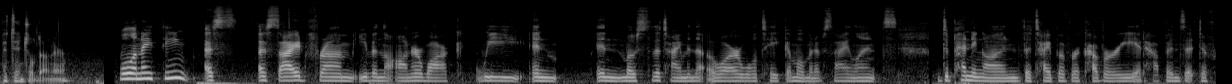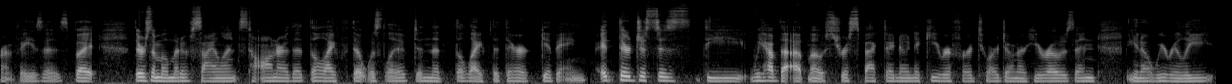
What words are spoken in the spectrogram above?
potential donor. Well, and I think as, aside from even the honor walk, we in in most of the time in the OR we'll take a moment of silence depending on the type of recovery, it happens at different phases. But there's a moment of silence to honor that the life that was lived and that the life that they're giving. It, there just is the we have the utmost respect. I know Nikki referred to our donor heroes, and you know we really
